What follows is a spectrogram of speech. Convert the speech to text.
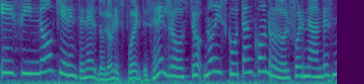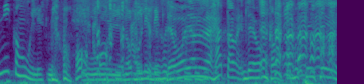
Y si no quieren tener dolores fuertes en el rostro, no discutan con Rodolfo Hernández ni con Will Smith. Así que no, ahí les dejo Le estos voy a la jata. le- ¿cómo, cómo es que dice,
